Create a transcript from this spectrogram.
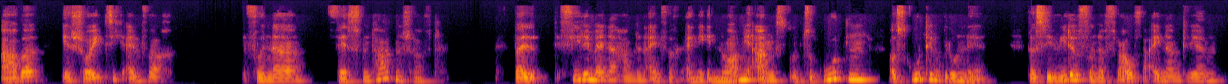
Aber er scheut sich einfach von einer festen Partnerschaft. Weil viele Männer haben dann einfach eine enorme Angst und zu guten, aus gutem Grunde, dass sie wieder von einer Frau vereinnahmt werden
